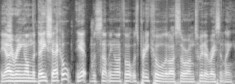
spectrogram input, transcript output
the O-ring on the D shackle, yep, was something I thought was pretty cool that I saw on Twitter recently.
